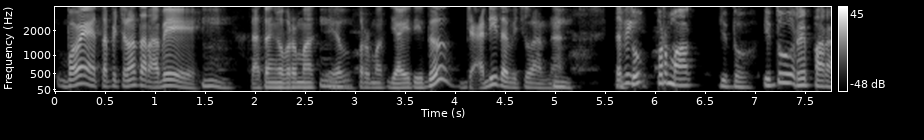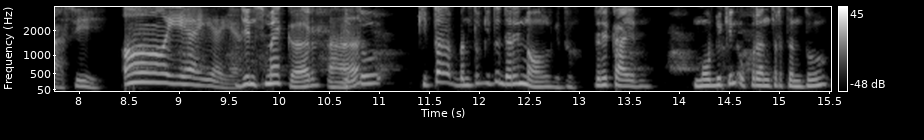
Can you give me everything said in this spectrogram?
umpamanya tapi celana tarabe, Hmm. datang ke permak ya, Hmm. permak jahit itu jadi tapi celana. Hmm. Tapi itu permak gitu. Itu reparasi. oh iya iya iya. Jeans maker Aha. itu kita bentuk itu dari nol gitu, dari kain. Mau bikin ukuran tertentu,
